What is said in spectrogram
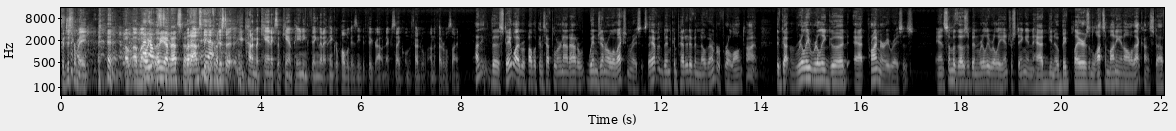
But just from a, a- a- Oh, yeah, oh, yeah, that stuff. but I'm speaking Yeah. from just a you kind of mechanics of campaigning thing that I think Republicans need to figure out next cycle on the federal on the federal side. I think the statewide Republicans have to learn out how to win general election races. They haven't been competitive in November for a long time. They've gotten really, really good at primary races, and some of those have been really, really interesting and had you know big players and lots of money and all of that kind of stuff.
